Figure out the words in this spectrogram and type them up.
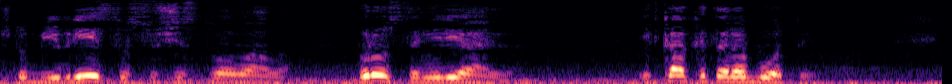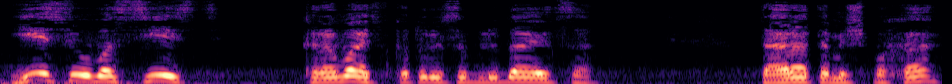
чтобы еврейство существовало. Просто нереально. И как это работает? Если у вас есть кровать, в которой соблюдается Тарата Мишпаха,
